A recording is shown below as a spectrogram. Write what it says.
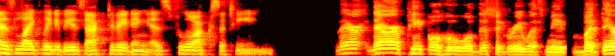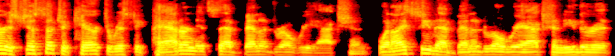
as likely to be as activating as fluoxetine? There, there are people who will disagree with me, but there is just such a characteristic pattern. It's that Benadryl reaction. When I see that Benadryl reaction, either at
